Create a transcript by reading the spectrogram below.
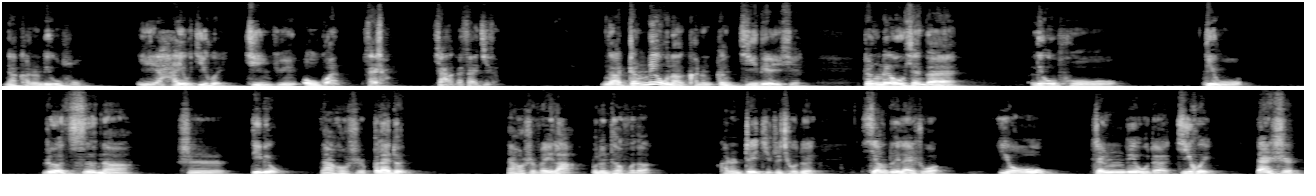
那可能利物浦也还有机会进军欧冠赛场下个赛季的。那争六呢，可能更激烈一些。争六现在，利物浦第五，热刺呢是第六，然后是布莱顿，然后是维拉、布伦特福德，可能这几支球队相对来说有争六的机会。但是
